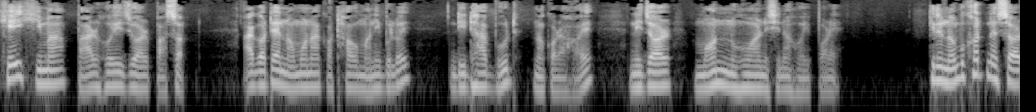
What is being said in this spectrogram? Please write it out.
সেই সীমা পাৰ হৈ যোৱাৰ পাছত আগতে নমনা কথাও মানিবলৈ দ্বিধাবোধ নকৰা হয় নিজৰ মন নোহোৱাৰ নিচিনা হৈ পৰে। কিন্তু নবুখত নেচৰ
